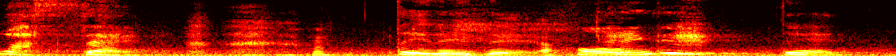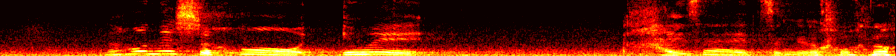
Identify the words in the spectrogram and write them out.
哇塞！对对对，然后停电，对，然后那时候因为还在整个活动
